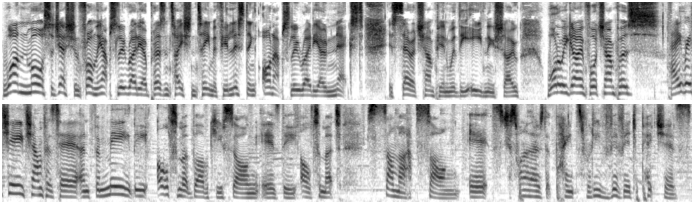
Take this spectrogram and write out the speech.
One more suggestion from the Absolute Radio presentation team. If you're listening on Absolute Radio next, is Sarah Champion with the evening show. What are we going for, Champers? Hey Richie, Champers here, and for me, the ultimate barbecue song is the ultimate summer song. It's just one of those that paints really vivid pictures.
